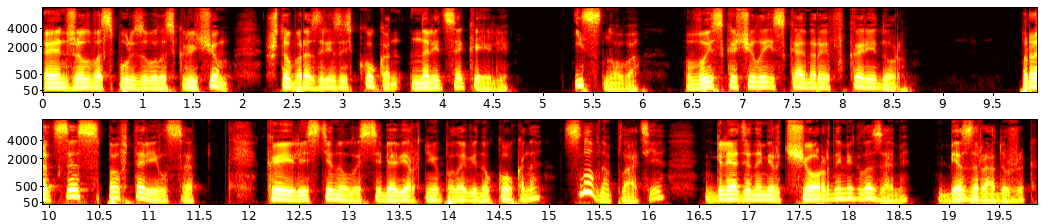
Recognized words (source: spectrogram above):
Энджел воспользовалась ключом, чтобы разрезать кокон на лице Кейли. И снова выскочила из камеры в коридор. Процесс повторился. Кейли стянула с себя верхнюю половину кокона, словно платье, глядя на мир черными глазами, без радужек.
